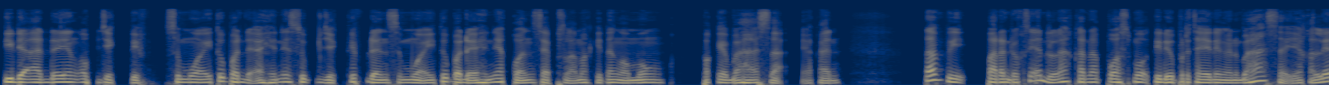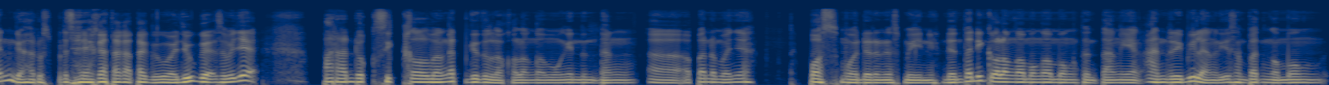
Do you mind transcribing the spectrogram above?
tidak ada yang objektif. Semua itu pada akhirnya subjektif dan semua itu pada akhirnya konsep selama kita ngomong pakai bahasa ya kan? Tapi paradoksnya adalah karena posmo tidak percaya dengan bahasa ya kalian nggak harus percaya kata-kata gue juga. Sebenarnya paradoksikal banget gitu loh kalau ngomongin tentang uh, apa namanya postmodernisme ini. Dan tadi kalau ngomong-ngomong tentang yang Andre bilang dia sempat ngomong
